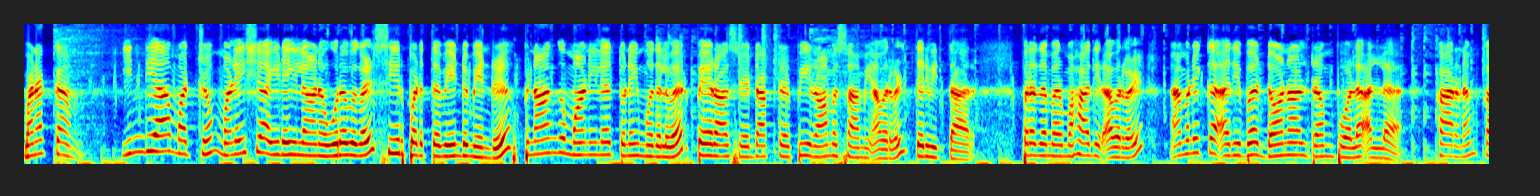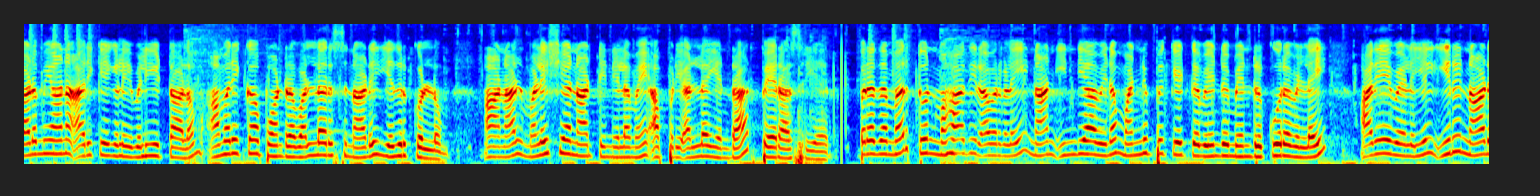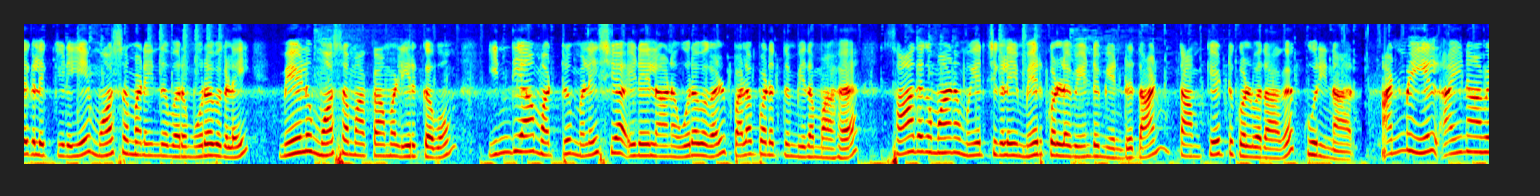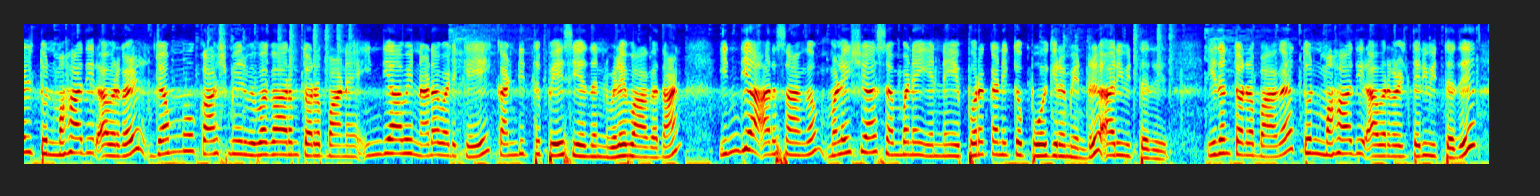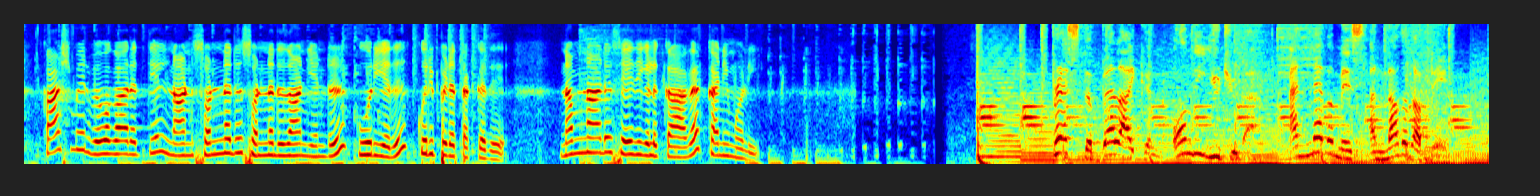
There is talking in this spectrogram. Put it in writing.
வணக்கம். இந்தியா மற்றும் மலேசியா இடையிலான உறவுகள் சீர்படுத்த வேண்டும் என்று பினாங்கு மாநில துணை முதல்வர் பேராசிரியர் டாக்டர் பி. ராமசாமி அவர்கள் தெரிவித்தார். பிரதமர் மகாதிர் அவர்கள் அமெரிக்க அதிபர் டொனால்ட் ட்ரம்ப் போல அல்ல. காரணம் கடுமையான அறிக்கைகளை வெளியிட்டாலும் அமெரிக்கா போன்ற வல்லரசு நாடு எதிர்கொள்ளும். ஆனால் மலேசியா நாட்டின் நிலைமை அப்படி அல்ல என்றார் பேராசிரியர். பிரதமர் துன் மகாதிர் அவர்களை நான் இந்தியாவிடம் மன்னிப்பு கேட்க வேண்டும் என்று கூறவில்லை. அதே வேளையில் இரு நாடுகளுக்கிடையே மோசமடைந்து வரும் உறவுகளை மேலும் மோசமாக்காமல் இருக்கவும் இந்தியா மற்றும் மலேசியா இடையிலான உறவுகள் பலப்படுத்தும் விதமாக சாதகமான முயற்சிகளை மேற்கொள்ள வேண்டும் என்று தான் தாம் கேட்டுக்கொள்வதாக கூறினார். அண்மையில் ஐநாவில் துன் மகாதீர் அவர்கள் ஜம்மு காஷ்மீர் விவகாரம் தொடர்பான இந்தியாவின் நடவடிக்கையை கண்டித்து பேசியதன் விளைவாக தான் இந்திய அரசாங்கம் மலேசியா செம்பனை எண்ணெயை புறக்கணிக்கப் போகிறோம் என்று அறிவித்தது. இதன் தொடர்பாக துன் மகாதீர் அவர்கள் தெரிவித்தது காஷ்மீர் விவகாரத்தில் நான் சொன்னது சொன்னதுதான் என்று கூறியது குறிப்பிடத்தக்கது. நம் நாடு செய்திகளுக்காக Kanimozhi. Press the bell icon on the YouTube app and never miss another update.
